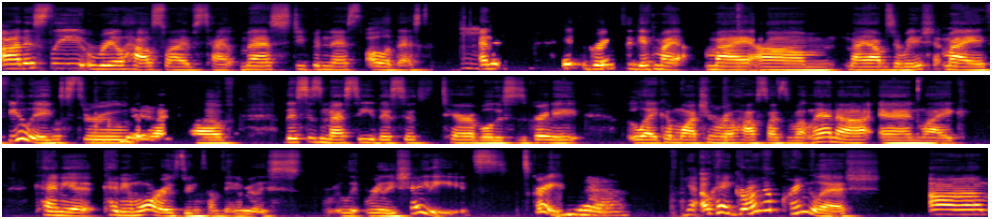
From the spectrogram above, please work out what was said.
honestly Real Housewives type mess, stupidness, all of this. Mm. And it's, it's great to give my my um my observation, my feelings through the lens of this is messy, this is terrible, this is great. Like I'm watching Real Housewives of Atlanta, and like Kenya Kenya Moore is doing something really really, really shady. It's it's great. Yeah. Yeah. Okay. Growing up Krenglish. Um,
